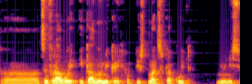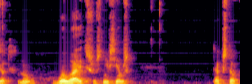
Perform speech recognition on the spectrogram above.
э, цифровой экономикой. Вот пишет, Мальцев какую-то не унесет. Ну, бывает, что ж, не всем же. Так что...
